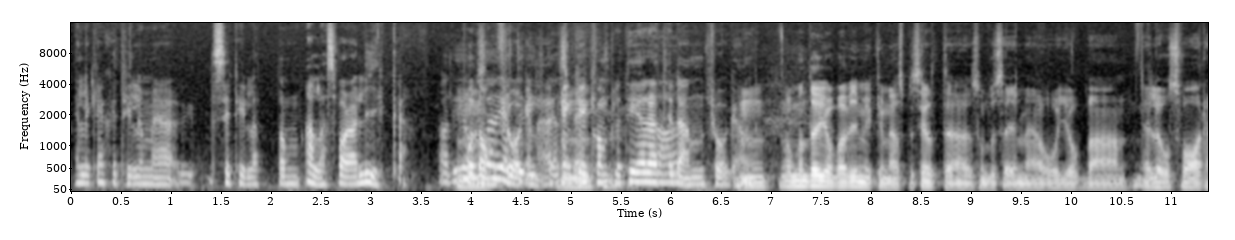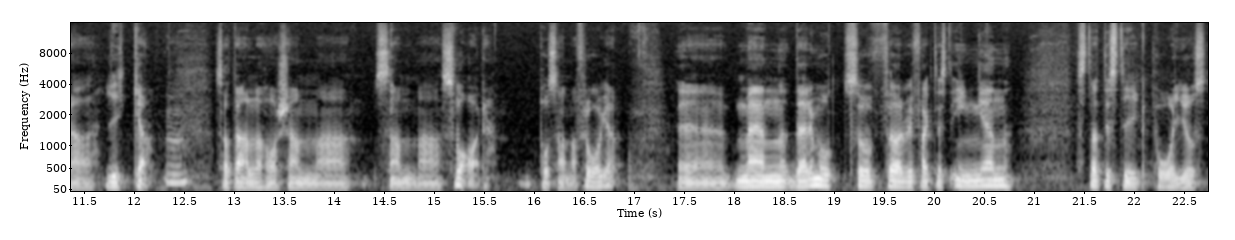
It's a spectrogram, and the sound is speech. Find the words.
Eller kanske till och med se till att de alla svarar lika Ja, det är på också de en frågorna. Jag tänker komplettera Ja. till den frågan. Mm. Ja, men det jobbar vi mycket med, speciellt det som du säger med att jobba eller att svara lika. Mm. Så att alla har samma, samma svar på samma fråga. Eh, men däremot så för vi faktiskt ingen statistik på just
